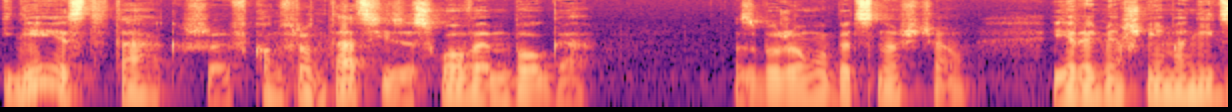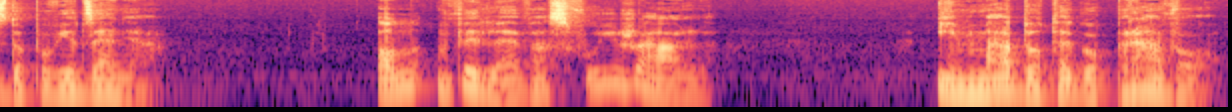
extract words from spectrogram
I nie jest tak, że w konfrontacji ze Słowem Boga, z Bożą obecnością, Jeremiasz nie ma nic do powiedzenia. On wylewa swój żal i ma do tego prawo.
